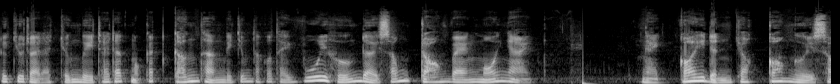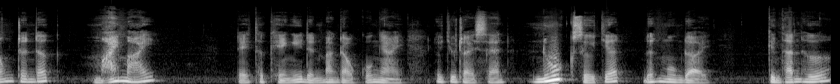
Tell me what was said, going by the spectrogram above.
Đức Chúa Trời đã chuẩn bị trái đất một cách cẩn thận để chúng ta có thể vui hưởng đời sống trọn vẹn mỗi ngày. Ngài có ý định cho con người sống trên đất mãi mãi. Để thực hiện ý định ban đầu của Ngài, Đức Chúa Trời sẽ nuốt sự chết đến muôn đời. Kinh Thánh hứa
